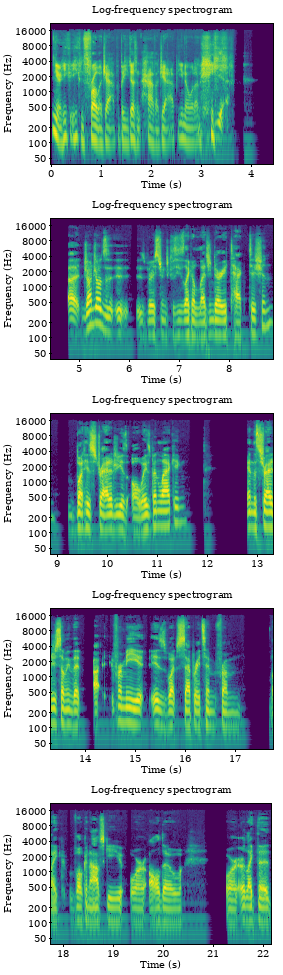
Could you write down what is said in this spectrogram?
You know he he can throw a jab but he doesn't have a jab you know what i mean? Yeah uh, Jon Jones is, is very strange because he's like a legendary tactician, but his strategy has always been lacking. And the strategy is something that, uh, for me, is what separates him from like Volkanovski or Aldo, or or like the,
